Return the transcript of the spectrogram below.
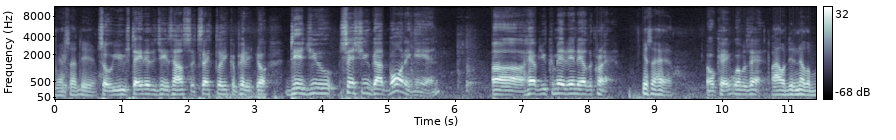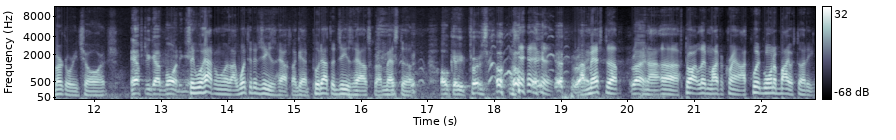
Yes, I did. So you stayed at the Jesus House, successfully completed your. Did you, since you got born again, uh, have you committed any other crime? Yes, I have. Okay, what was that? I did another burglary charge. After you got born again. See, what happened was I went to the Jesus house. I got put out the Jesus house because I messed up. okay, first. Okay, right. I messed up, Right. and I uh, started living life of crime. I quit going to Bible study.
